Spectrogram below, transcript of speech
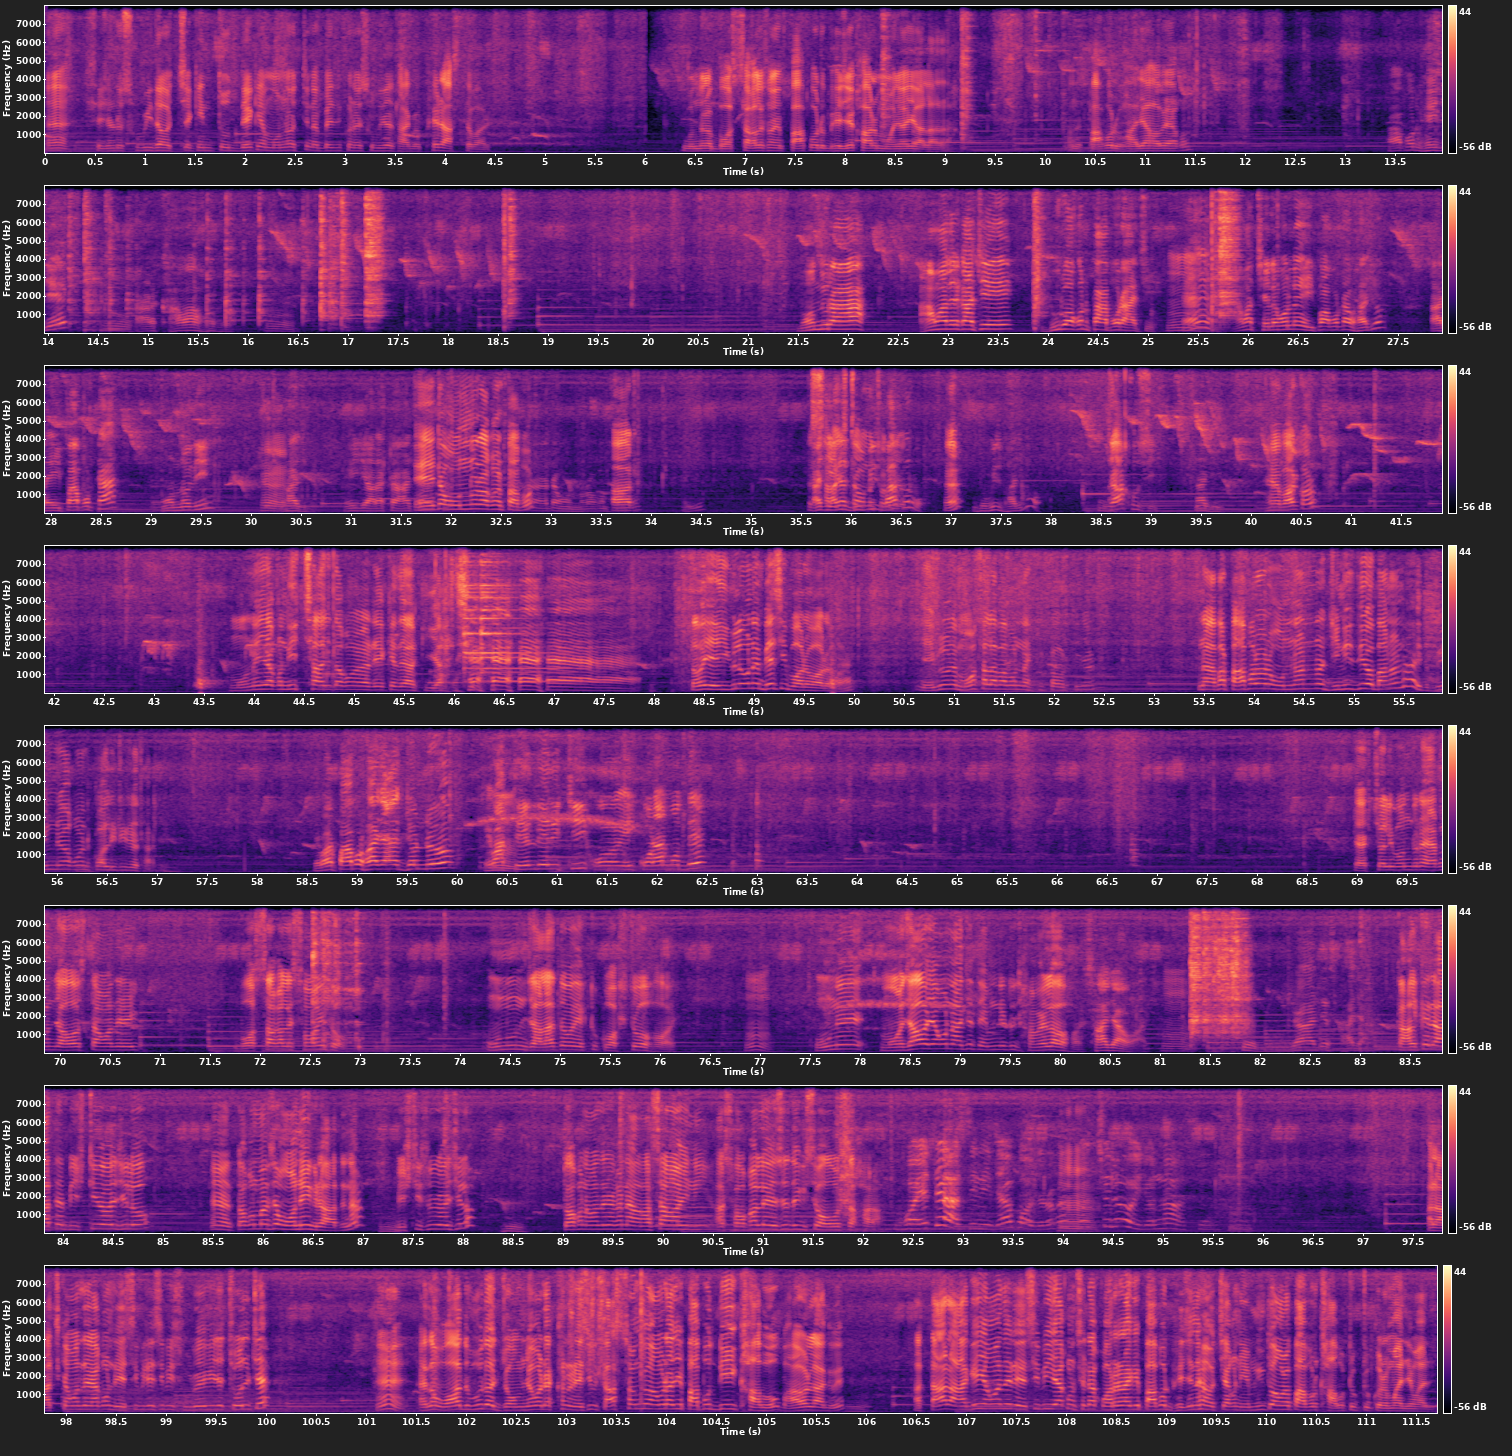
হ্যাঁ সেই জন্য সুবিধা হচ্ছে কিন্তু দেখে মনে হচ্ছে না বেশিক্ষণের সুবিধা থাকবে ফের আসতে পারে। বন্ধুরা বর্ষাকালের সময় পাঁপড় ভেজে খাওয়ার মজাই আলাদা। আমাদের পাঁপড় ভাজা হবে এখন। তারপর ভেজে আর খাওয়া হবে। হুম। বন্ধুরা আমাদের কাছে দু রকম পাঁপড় আছে। হ্যাঁ? আমার ছেলে বলল এই পাঁপড়টা ভাজো আর এই পাঁপড়টা অন্যদিন হ্যাঁ। ভাজবে এই যে আর একটা আছে এটা অন্য রকমের পাঁপড়। হ্যাঁ, এটা অন্যরকম আর এই। আচ্ছা, সাইজটা ছোট হ্যাঁ। দু পিস ভাজবো? যা খুশি। নাকি হ্যাঁ বার করো। মনে যখন ইচ্ছা আছে তখন আর রেখে দেওয়া কি আছে। তবে এইগুলো মানে বেশি বড় বড় হয়। এইগুলো মানে মশলা পাবো না কি পাবো কি জানো? না আবার পাপড় আর অন্যান্য জিনিস দিয়েও বানানো হয় তো বিভিন্ন রকমের কোয়ালিটিরও থাকে। এবার পাঁপড় ভাজার জন্য। এবার তেল দিয়ে দিচ্ছি এই কড়ার মধ্যে। অ্যাকচুয়ালি বন্ধুরা এখন যে অবস্থা আমাদের এই বর্ষাকালের সময় তো উনুন জ্বালাতেও একটু কষ্টও হয়। হুম উনুনে মজাও যেমন আছে তেমনি একটু ঝামেলাও হয়। সাজাও আছে। হুম। সাজা। কালকে রাতে বৃষ্টি হয়েছিল হ্যাঁ তখন মানে অনেক রাত না? বৃষ্টি শুরু হয়েছিল তখন আমাদের এখানে আসা হয়নি আর সকালে এসে দেখি সে অবস্থা খারাপ। ভয়েতে আসিনি যা বজ্রপাত হ্যাঁ। হচ্ছিল ওই জন্য আসিনি। আর আজকে আমাদের এখন রেসিপি রেসিপি শুরু হয়ে গেছে চলছে। হ্যাঁ একদম অদ্ভুত আর জমজমাট একখানা রেসিপি তার সঙ্গে আমরা যে পাপড় দিয়েই খাব ভালো লাগবে। আর তার আগেই আমাদের রেসিপি এখন সেটা করার আগে পাপড় ভেজে নেওয়া হচ্ছে এখন এমনিতেও আমরা পাপড় খাব টুকটুক করে মাঝে মাঝে।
